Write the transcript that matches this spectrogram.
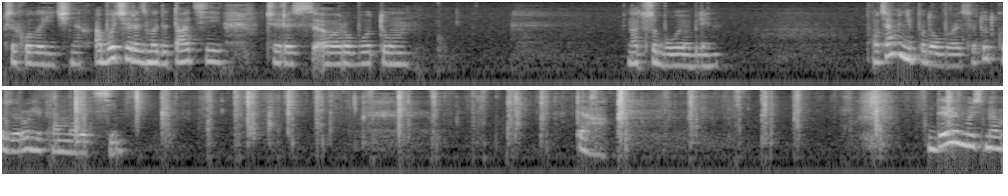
психологічних, або через медитації, через е, роботу над собою, блін. Оце мені подобається. Тут козороги прям молодці. Так. Дивимось ми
